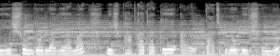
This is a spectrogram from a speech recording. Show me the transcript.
বেশ সুন্দর লাগে আমার। বেশ ফাঁকা থাকে আর গাছগুলোও বেশ সুন্দর।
